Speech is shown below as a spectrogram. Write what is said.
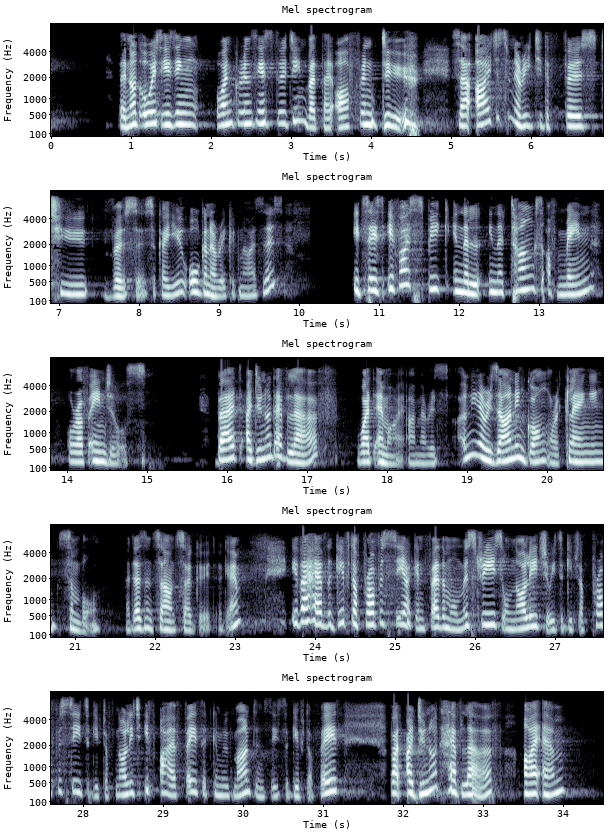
they're not always using 1 Corinthians 13, but they often do. So I just want to read you the first two verses. Okay, you all going to recognize this. It says, If I speak in the, in the tongues of men or of angels, but I do not have love, what am I? I'm a res- only a resounding gong or a clanging cymbal. That doesn't sound so good, okay? If I have the gift of prophecy, I can fathom all mysteries, all knowledge. It's a gift of prophecy, it's a gift of knowledge. If I have faith, it can move mountains. It's a gift of faith. But I do not have love, I am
